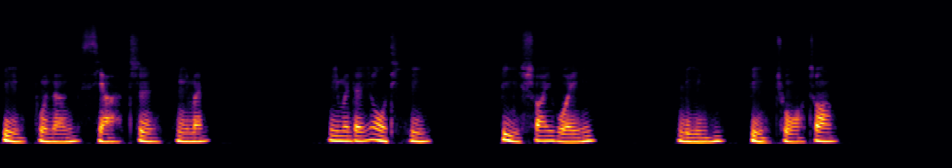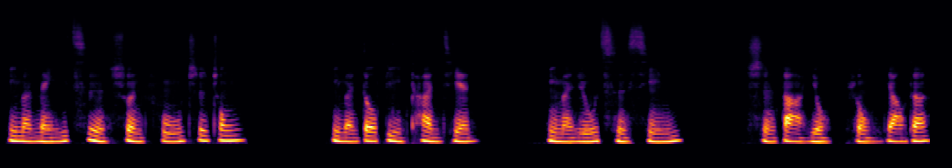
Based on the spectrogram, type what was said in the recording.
必不能辖制你们。你们的肉体必衰微，灵必茁壮。你们每一次顺服之中，你们都必看见，你们如此行是大有荣耀的。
